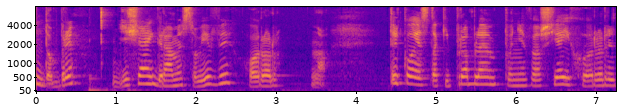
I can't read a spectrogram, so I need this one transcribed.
Dzień dobry. Dzisiaj gramy sobie w horror. No. Tylko jest taki problem, ponieważ ja i horrory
